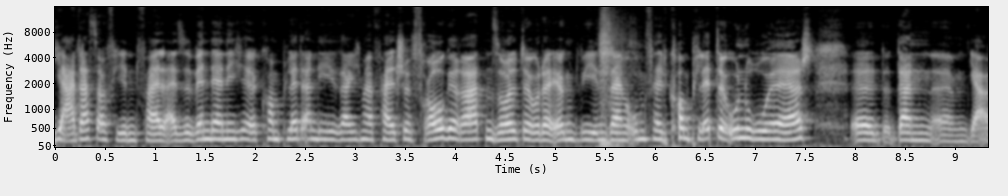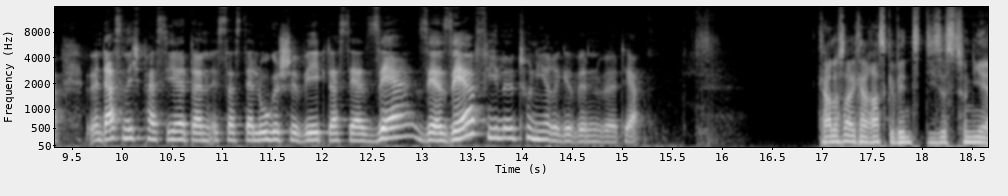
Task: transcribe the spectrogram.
Ja, das auf jeden Fall. Also wenn der nicht äh, komplett an die, sage ich mal, falsche Frau geraten sollte oder irgendwie in seinem Umfeld komplette Unruhe herrscht, äh, dann ähm, ja, wenn das nicht passiert, dann ist das der logische Weg, dass der sehr, sehr, sehr viele Turniere gewinnen wird, ja. Carlos Alcaraz gewinnt dieses Turnier.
